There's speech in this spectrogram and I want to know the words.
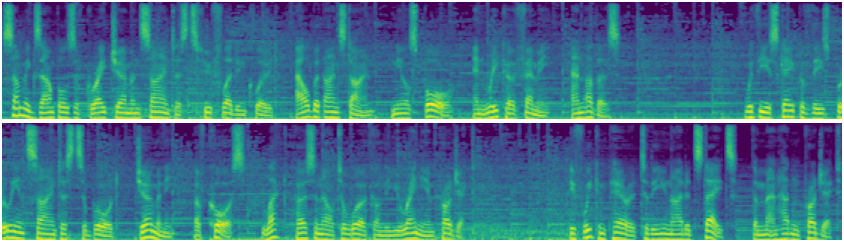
Some examples of great German scientists who fled include Albert Einstein, Niels Bohr, Enrico Fermi, and others. With the escape of these brilliant scientists abroad, Germany, of course, lacked personnel to work on the uranium project. If we compare it to the United States, the Manhattan Project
